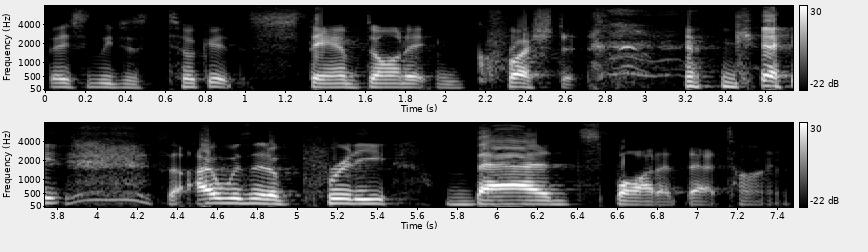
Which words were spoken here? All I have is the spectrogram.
basically just took it, stamped on it, and crushed it. okay? So I was in a pretty bad spot at that time.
